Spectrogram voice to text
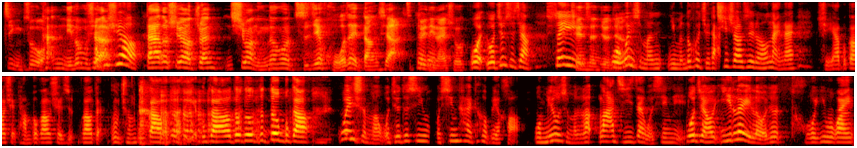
静坐，看你都不需要，不需要，大家都需要专，希望你能够直接活在当下，这对对你来说我我就是这样，所以天生就。我为什么你们都会觉得七十二岁的老奶奶血压不高、血糖不高、血脂不高、胆固醇不高、个子也不高，都都都都不高？为什么？我觉得是因为我心态特别好，我没有什么垃垃圾在我心里，我只要一累了，我就头一歪，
